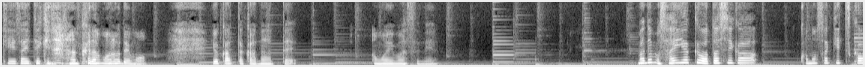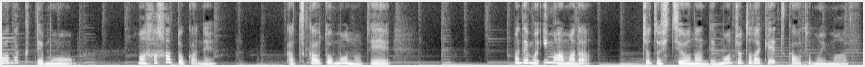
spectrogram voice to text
経済的なランクなものでも 良かったかなって思いますね。まあでも最悪私がこの先使わなくてもまあ母とかねが使うと思うのでまあでも今はまだちょっと必要なんでもうちょっとだけ使おうと思います。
